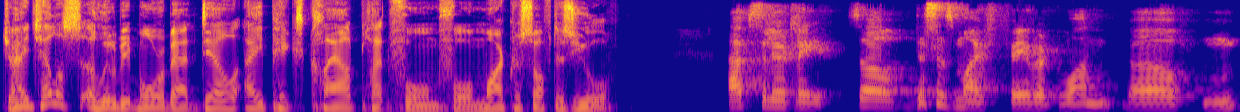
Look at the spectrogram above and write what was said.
Jay, tell us a little bit more about Dell Apex Cloud Platform for Microsoft Azure. Absolutely. So this is my favorite one. Uh, you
